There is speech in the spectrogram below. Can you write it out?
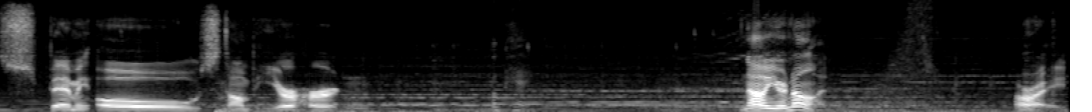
spamming. Oh, Stumpy, you're hurting. Okay. No, you're not. Alright.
